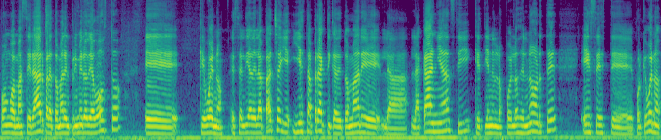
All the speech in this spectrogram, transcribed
pongo a macerar para tomar el primero de agosto, eh, que bueno, es el Día de la Pacha y, y esta práctica de tomar eh, la, la caña, ¿sí? Que tienen los pueblos del norte, es este, porque bueno,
